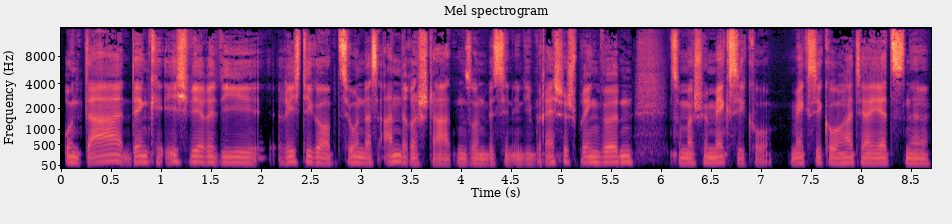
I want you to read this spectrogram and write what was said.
und da denke ich, wäre die richtige Option, dass andere Staaten so ein bisschen in die Bresche springen würden. Zum Beispiel Mexiko. Mexiko hat ja jetzt eine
